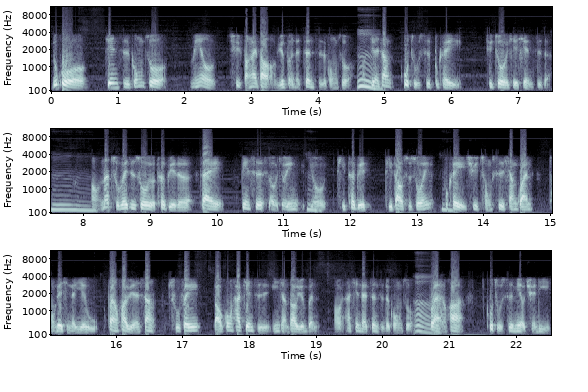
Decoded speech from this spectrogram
如果兼职工作没有去妨碍到原本的正职的工作，嗯，基本上雇主是不可以去做一些限制的。嗯，哦，那除非是说有特别的在。面试的时候就已经有提特别提到是说，哎，不可以去从事相关同类型的业务，不然的话，原则上，除非劳工他兼职影响到原本哦他现在正职的工作，不然的话，雇主是没有权利。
